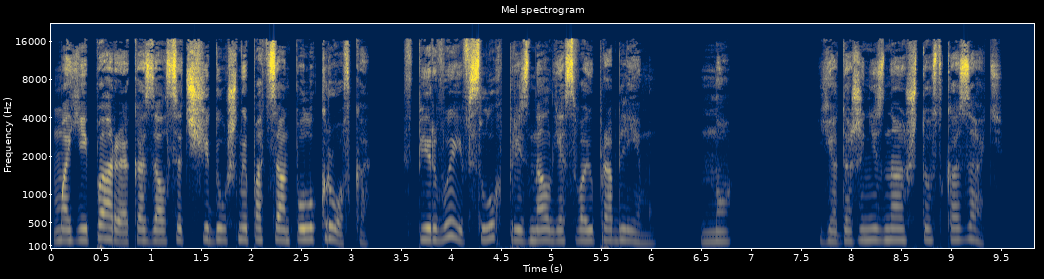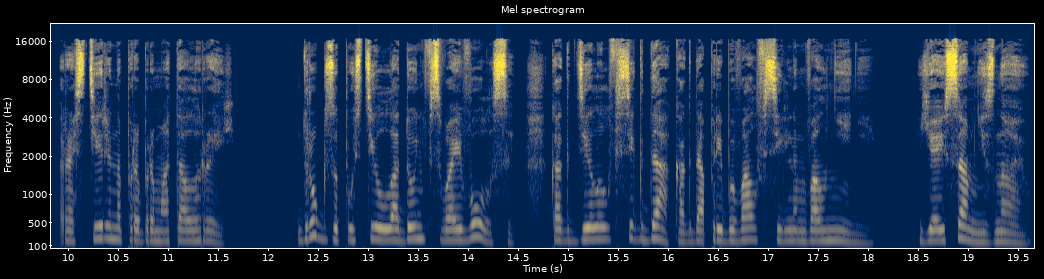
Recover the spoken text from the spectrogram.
Моей парой оказался тщедушный пацан-полукровка. Впервые вслух признал я свою проблему. Но я даже не знаю, что сказать. Растерянно пробормотал Рэй. Друг запустил ладонь в свои волосы, как делал всегда, когда пребывал в сильном волнении. Я и сам не знаю,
